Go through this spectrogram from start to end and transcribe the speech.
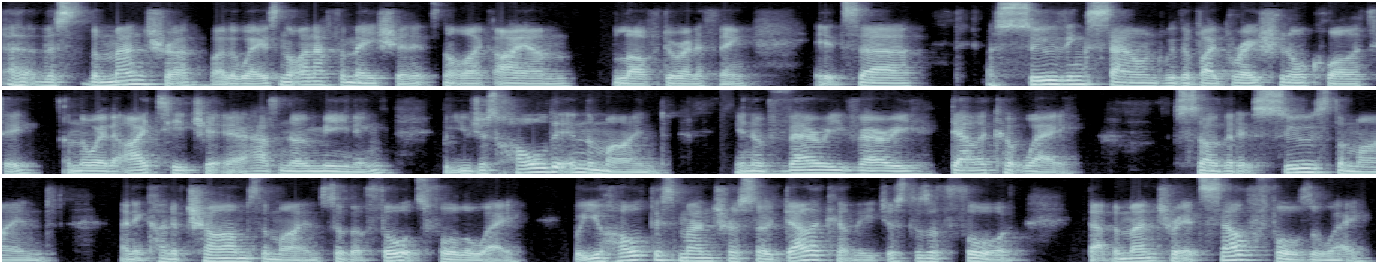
uh, the, mantra, by the way, it's not an affirmation. It's not like I am loved or anything. It's a, a soothing sound with a vibrational quality. And the way that I teach it, it has no meaning, but you just hold it in the mind in a very, very delicate way so that it soothes the mind and it kind of charms the mind so that thoughts fall away. But you hold this mantra so delicately, just as a thought, that the mantra itself falls away.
